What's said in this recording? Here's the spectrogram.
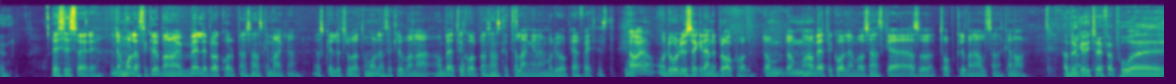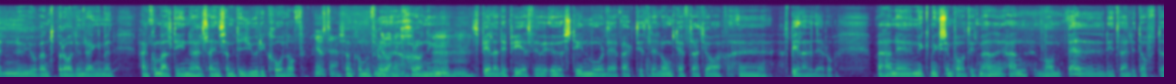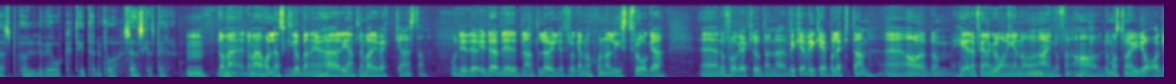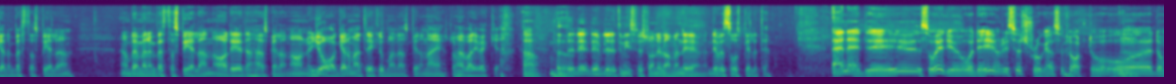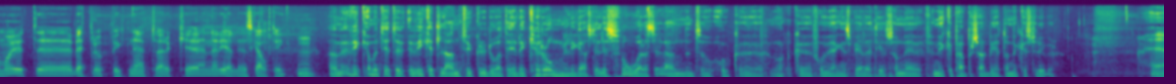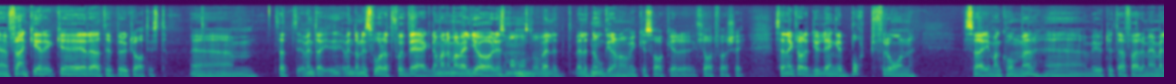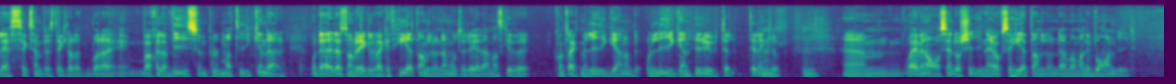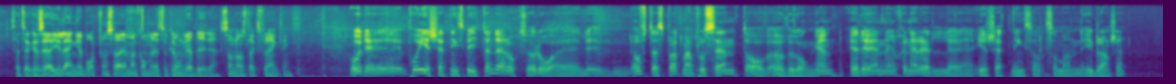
Precis så är det. De holländska klubbarna har ju väldigt bra koll på den svenska marknaden. Jag skulle tro att de holländska klubbarna har bättre koll på den svenska talangen än vad du har Pierre faktiskt. Ja, ja. Och då har du säkert ännu bra koll. De, de har bättre koll än vad svenska, alltså toppklubbarna Allsvenskan har. Jag brukar ju träffa på, eh, nu jobbar jag inte på radion längre, men han kom alltid in och hälsade in som heter Juri det. Som kommer från Groningen. Groningen. Mm. Spelade i PSV och öste in mål där faktiskt. Långt efter att jag eh, spelade där då. Men han är mycket, mycket sympatisk. Men han, han var väldigt, väldigt oftast på Ullevi och tittade på svenska spelare. Mm. De, här, de här holländska klubbarna är ju här egentligen varje vecka nästan. Och det, det, där blir det ibland löjligt, för då kan någon journalist fråga eh, de frågar klubben, eh, vilka, vilka är på läktaren? Eh, ja, de, Heerenveen och Groningen och Mm. Eindhoven. Jaha, då måste de ju jaga den bästa spelaren. Ja, vem är den bästa spelaren? Ja, det är den här spelaren. Ja, nu jagar de här tre klubbarna den spelaren. Nej, de här varje vecka. ja. Det, det blir lite missförstånd ibland, men det, det är väl så spelet är. Nej, nej, det är ju, så är det ju och det är ju en resursfråga såklart. Och, och de har ju ett eh, bättre uppbyggt nätverk eh, när det gäller scouting. Mm. Ja, men vilk, om man tittar, vilket land tycker du då att är det krångligaste eller svåraste landet att och, och, och eh, få iväg en spelare till som är för mycket pappersarbete och mycket strul? Eh, Frankrike är relativt byråkratiskt. Så att, jag, vet inte, jag vet inte om det är svårt att få iväg dem, men när man väl gör det så man måste vara väldigt, väldigt noggrann och ha mycket saker klart för sig. Sen är det klart att ju längre bort från Sverige man kommer, eh, vi har gjort lite affärer med MLS exempelvis, det är klart att bara, bara själva visumproblematiken där. Och där är det som regelverket helt annorlunda mot hur det är där man skriver kontrakt med ligan och, och ligan hyr ut till, till en klubb. Mm. Ehm, och även Asien, då, Kina, är också helt annorlunda än vad man är van vid. Så att jag kan säga, ju längre bort från Sverige man kommer, desto krångligare blir det, som någon slags förenkling. Och det, på ersättningsbiten där också då, eh, det, oftast pratar man procent av övergången. Är det en generell eh, ersättning som, som man i branschen?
